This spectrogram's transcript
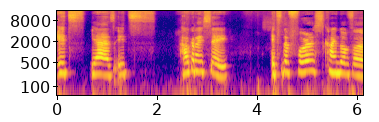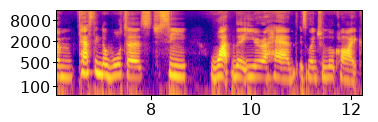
It's yes, it's how can I say? It's the first kind of um, testing the waters to see what the year ahead is going to look like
